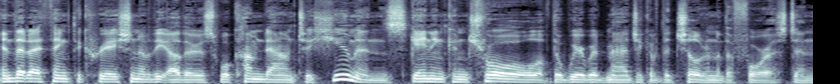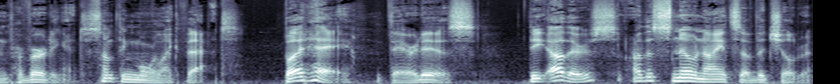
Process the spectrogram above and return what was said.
and that I think the creation of the others will come down to humans gaining control of the weirwood magic of the children of the forest and perverting it, something more like that. But hey, there it is. The others are the snow knights of the children.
